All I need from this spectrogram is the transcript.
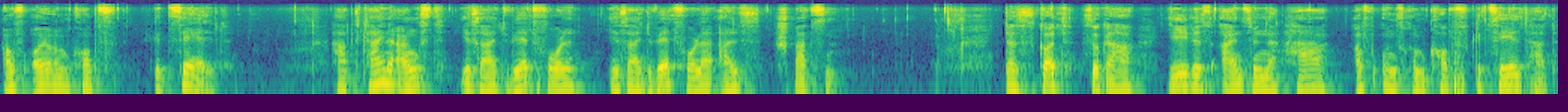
auf eurem Kopf gezählt. Habt keine Angst, ihr seid wertvoll, ihr seid wertvoller als Spatzen. Dass Gott sogar jedes einzelne Haar auf unserem Kopf gezählt hat,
